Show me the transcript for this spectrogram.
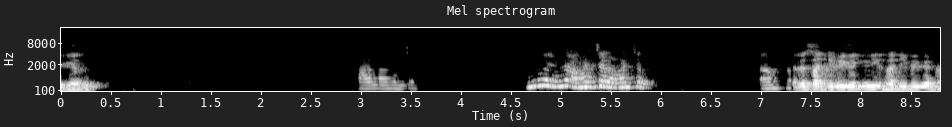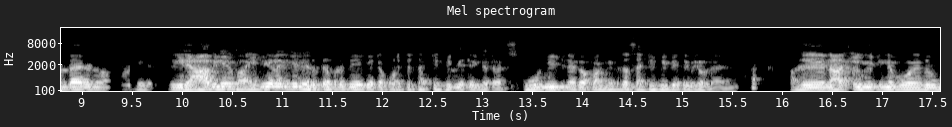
ഒക്കെ അത്. സർട്ടിഫിക്കറ്റ് സർട്ടിഫിക്കറ്റ് ഉണ്ടായിരുന്നു. ഈ രാവിലെ ഫൈലുകളൊക്കെ എടുത്തപ്പോഴത്തേക്ക് കുറച്ച് സർട്ടിഫിക്കറ്റ് ഒക്കെ സ്കൂൾ മീറ്റിനൊക്കെ പങ്കെടുത്ത സർട്ടിഫിക്കറ്റ് ഒക്കെ ഉണ്ടായിരുന്നു. അത് നാഷണൽ മീറ്റിന് പോയതും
